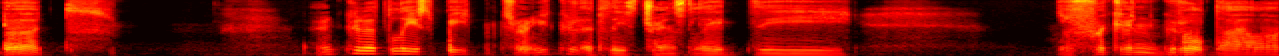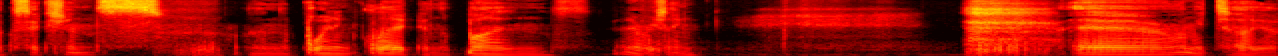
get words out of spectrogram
but it could at least be you could at least translate the the freaking good old dialogue sections and the point and click and the buttons and everything. Uh, let me tell you.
